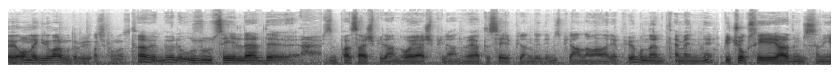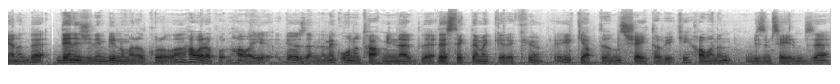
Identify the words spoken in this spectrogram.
E, onunla ilgili var mıdır bir açıklaması? Tabii böyle uzun seyirlerde bizim pasaj plan, voyaj plan veyahut da seyir planı dediğimiz planlamalar yapıyor. Bunların temelini birçok seyir yardımcısının yanında denizciliğin bir numaralı kuralı olan hava raporunu, havayı gözlemlemek, onu tahminlerle desteklemek gerekiyor. İlk yaptığımız şey tabii ki havanın bizim seyrimize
